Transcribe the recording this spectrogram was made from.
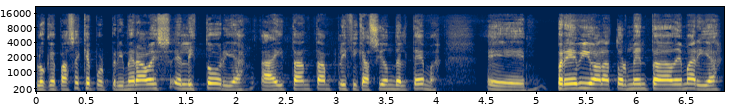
Lo que pasa es que por primera vez en la historia hay tanta amplificación del tema. Eh, previo a la tormenta de María,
